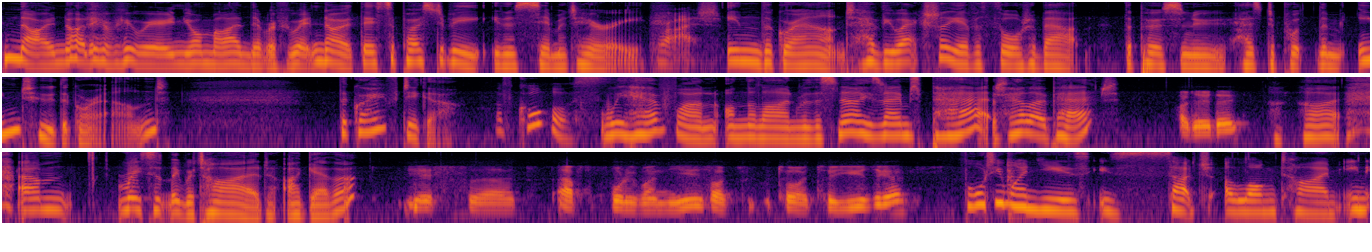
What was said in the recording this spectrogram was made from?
No, not everywhere. In your mind, they're everywhere. No, they're supposed to be in a cemetery, Right. in the ground. Have you actually ever thought about the person who has to put them into the ground? The gravedigger. Of course. We have one on the line with us now. His name's Pat. Hello, Pat. I do, do. Hi. Um, recently retired, I gather. Yes, uh, after 41 years, I retired two years ago. 41 years is such a long time in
